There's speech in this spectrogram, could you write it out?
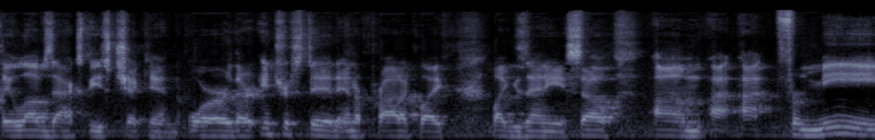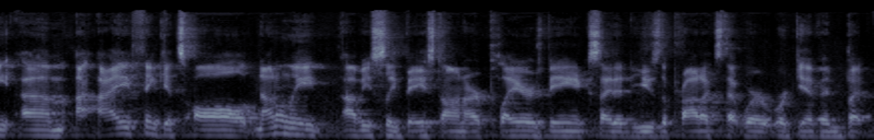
they love Zaxby's chicken, or they're interested in a product like like Zenni. So um, I, I, for me, um, I, I, think it's all not only obviously based on our players being excited to use the products that we're, we're given, but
